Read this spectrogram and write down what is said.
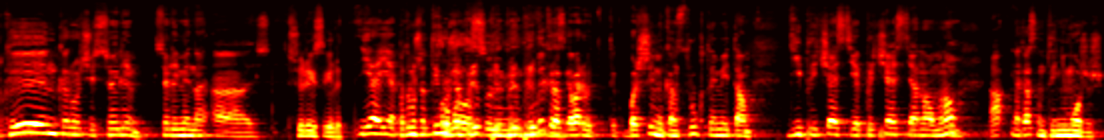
үлкен короче сөйлем сөйлеммен а, сөйлегісі келеді я, я, потому что ты уже Формалы при- при- при- сөйлеммен. привык разговаривать так, большими конструктами, там, причастие, причастие, анау мынау, а на казахском ты не можешь.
